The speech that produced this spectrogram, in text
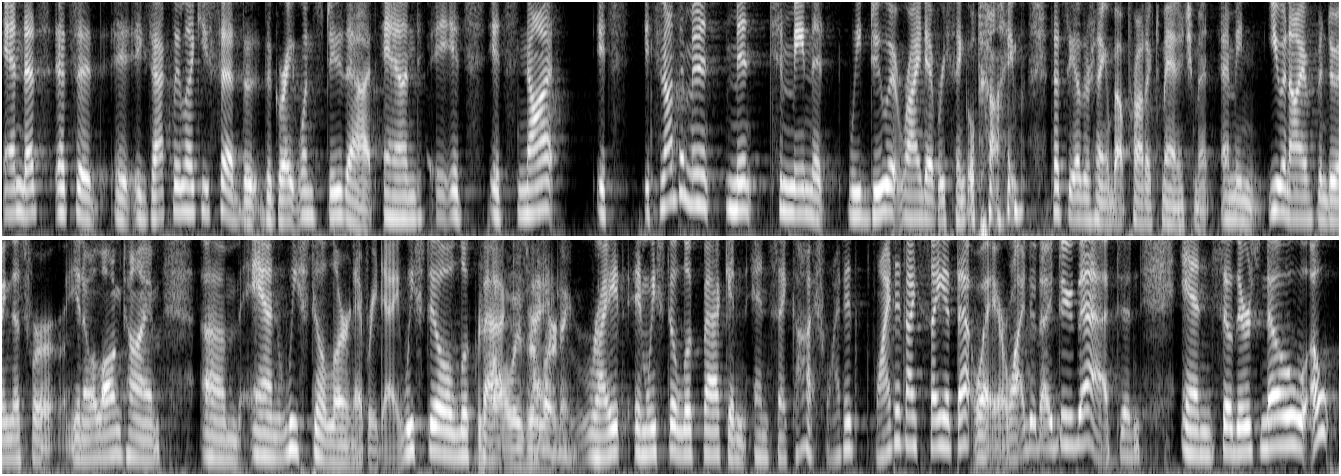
and that's that's a exactly like you said, the the great ones do that. And it's it's not it's it's not meant, meant to mean that we do it right every single time. That's the other thing about product management. I mean, you and I have been doing this for you know a long time, um, and we still learn every day. We still look we back. Always are learning, right? And we still look back and, and say, "Gosh, why did why did I say it that way, or why did I do that?" And and so there's no, "Oh,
